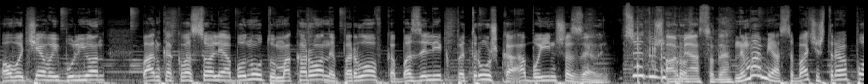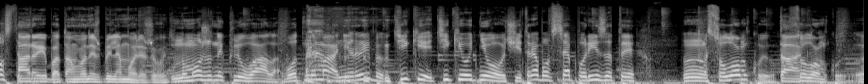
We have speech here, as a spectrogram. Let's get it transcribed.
овочевий бульйон, банка квасолі або нуту, макарони, перловка, базилік, петрушка або інша зелень. Це дуже а просто. м'ясо де? Нема м'яса, бачиш, треба постити. А риба, там вони ж біля моря живуть. Ну, може, не клювала. От нема ні риби, тільки, тільки одні овочі. І треба все порізати. Соломкою, Так. соломкою, е,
